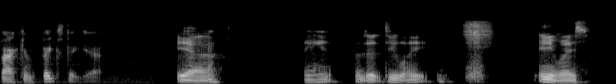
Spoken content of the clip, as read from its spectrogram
back and fixed it yet. yeah dang it i did it too late anyways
